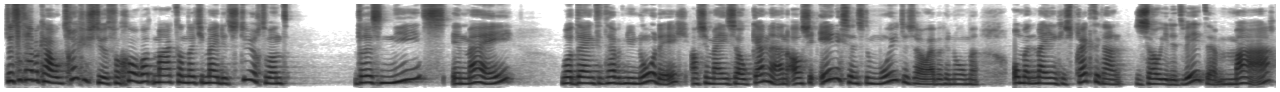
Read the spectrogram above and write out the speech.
Dus dat heb ik haar ook teruggestuurd. Van, goh, wat maakt dan dat je mij dit stuurt? Want er is niets in mij wat denkt, dit heb ik nu nodig. Als je mij zou kennen en als je enigszins de moeite zou hebben genomen om met mij in gesprek te gaan, zou je dit weten. Maar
